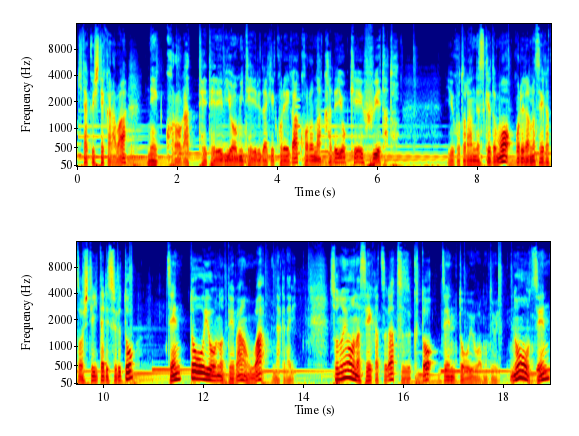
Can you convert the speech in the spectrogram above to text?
帰宅してからは寝っ転がってテレビを見ているだけこれがコロナ禍で余計増えたと。いうことなんですけどもこれらの生活をしていたりすると前頭葉の出番はなくなりそのような生活が続くと前頭葉はもとより脳全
